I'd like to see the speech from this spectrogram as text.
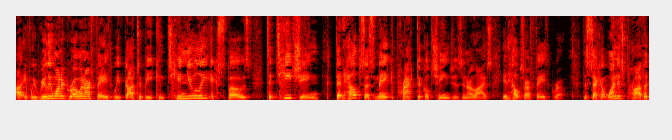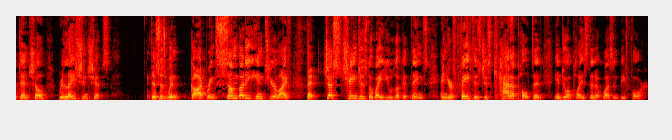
uh, if we really want to grow in our faith, we've got to be continually exposed to teaching that helps us make practical changes in our lives. It helps our faith grow. The second one is providential relationships. This is when God brings somebody into your life that just changes the way you look at things, and your faith is just catapulted into a place that it wasn't before.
